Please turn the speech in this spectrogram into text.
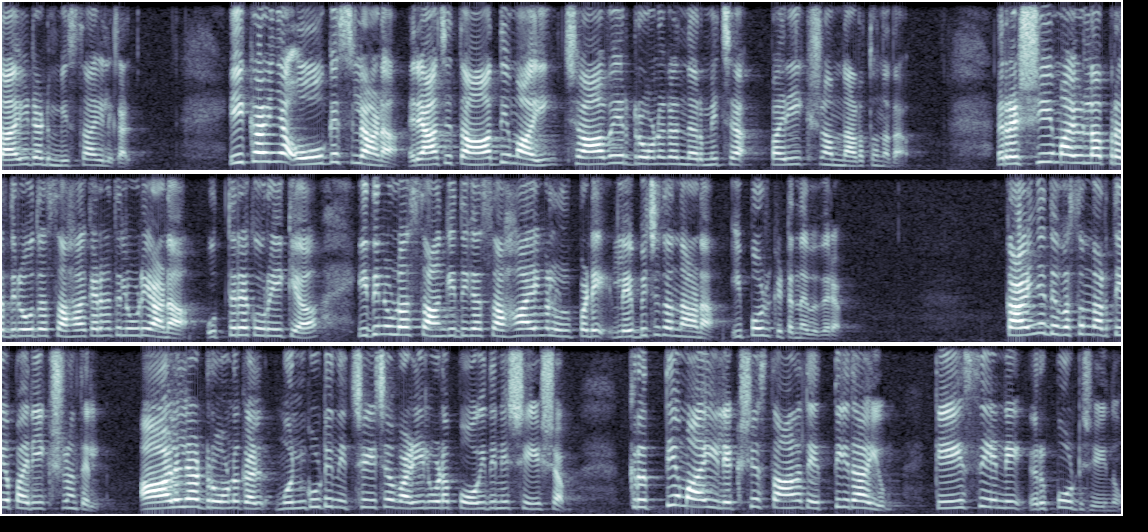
ഗൈഡഡ് മിസൈലുകൾ. ഇക്കഴിഞ്ഞ ഓഗസ്റ്റിലാണ് രാജ്യത്ത് ആദ്യമായി ചാവേർ ഡ്രോണുകൾ നിർമ്മിച്ച പരീക്ഷണം നടത്തുന്നത്. റഷ്യയുമായുള്ള പ്രതിരോധ സഹകരണത്തിലൂടെയാണ് ഉത്തര കൊറിയയ്ക്ക് ഇതിനുള്ള സാങ്കേതിക സഹായങ്ങൾ ഉൾപ്പെടെ ലഭിച്ചതെന്നാണ് ഇപ്പോൾ കിട്ടുന്ന വിവരം. കഴിഞ്ഞ ദിവസം നടത്തിയ പരീക്ഷണത്തിൽ ആളില ഡ്രോണുകൾ മുൻകൂട്ടി നിശ്ചയിച്ച വഴിയിലൂടെ പോയതിനു ശേഷം കൃത്യമായി ലക്ഷ്യസ്ഥാനത്ത് എത്തിയതായും കെ റിപ്പോർട്ട് ചെയ്യുന്നു.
